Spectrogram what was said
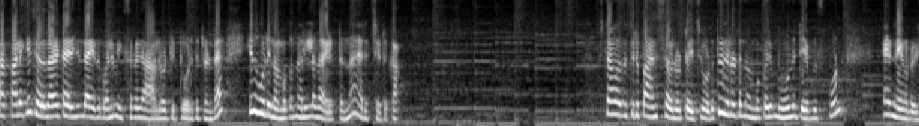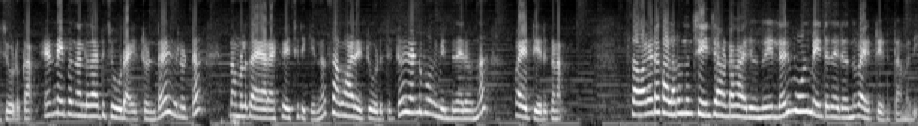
തക്കാളിക്ക് ചെറുതായിട്ട് അരിഞ്ഞതായി ഇതുപോലെ മിക്സർ ജാറിലോട്ട് ഇട്ട് കൊടുത്തിട്ടുണ്ട്. ഇതുകൂടി നമുക്ക് നല്ലതായിട്ടൊന്ന് അരച്ചെടുക്കാം. സ്റ്റവ് ഒത്തിരി പാൻ സ്റ്റവിലോട്ട് ഒഴിച്ച് കൊടുത്ത്. ഇതിലോട്ട് നമുക്കൊരു മൂന്ന് ടേബിൾ സ്പൂൺ എണ്ണയും കൂടെ ഒഴിച്ചു കൊടുക്കാം. എണ്ണ ഇപ്പോൾ നല്ലതായിട്ട് ചൂടായിട്ടുണ്ട്. ഇതിലോട്ട് നമ്മൾ തയ്യാറാക്കി വെച്ചിരിക്കുന്ന സവാള ഇട്ട് കൊടുത്തിട്ട് രണ്ട് മൂന്ന് മിനിറ്റ് നേരം ഒന്ന് വഴറ്റിയെടുക്കണം. സവാളയുടെ കളറൊന്നും ചേഞ്ച് ആവേണ്ട കാര്യമൊന്നും ഇല്ല. ഒരു മൂന്ന് മിനിറ്റ് നേരം ഒന്ന് വഴറ്റിയെടുത്താൽ മതി.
